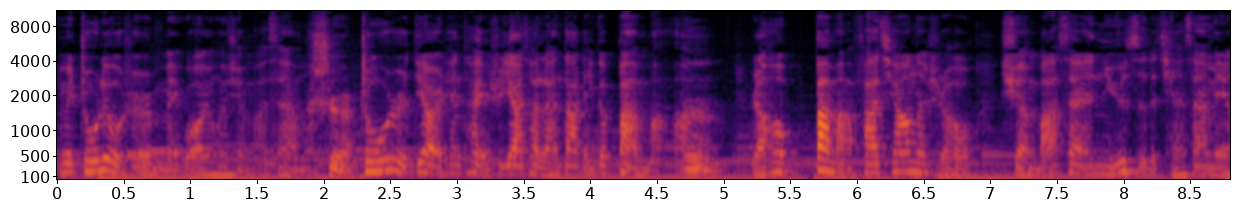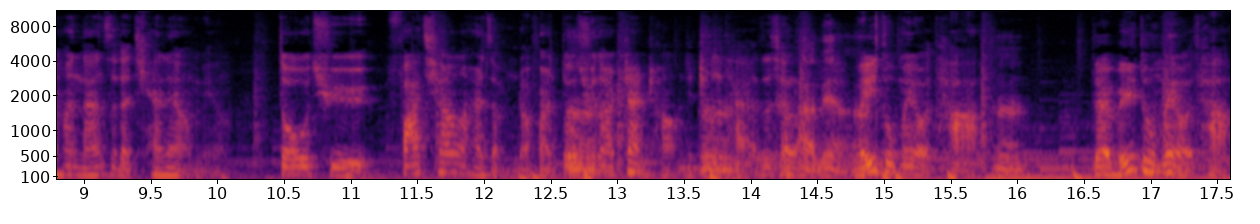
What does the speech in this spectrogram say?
因为周六是美国奥运会选拔赛嘛，是周日第二天，他也是亚特兰大的一个半马。嗯，然后半马发枪的时候，选拔赛女子的前三名和男子的前两名。都去发枪啊，还是怎么着？反正都去那儿战场去撑台子去了，唯独没有他。嗯，对，唯独没有他。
